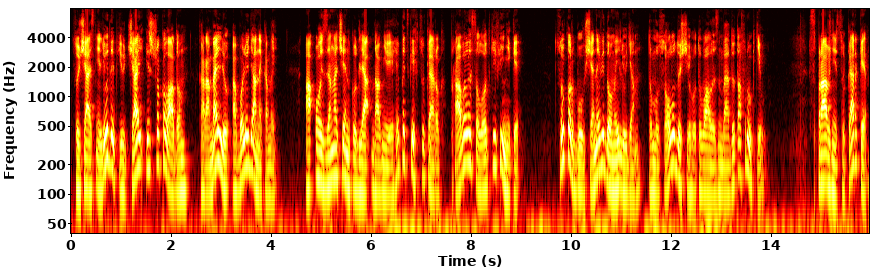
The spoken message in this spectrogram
Сучасні люди п'ють чай із шоколадом, карамеллю або льодяниками. А ось за начинку для давньоєгипетських цукерок правили солодкі фініки. Цукор був ще невідомий людям, тому солодощі готували з меду та фруктів. Справжні цукерки,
